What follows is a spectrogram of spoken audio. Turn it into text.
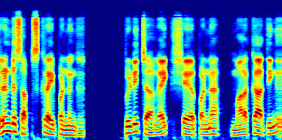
இரண்டு சப்ஸ்கிரைப் பண்ணுங்க. பிடிச்சா லைக் ஷேர் பண்ண மறக்காதீங்க.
